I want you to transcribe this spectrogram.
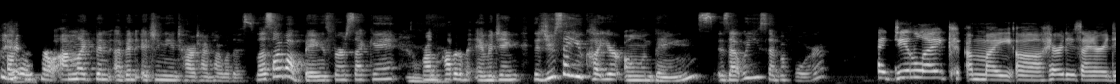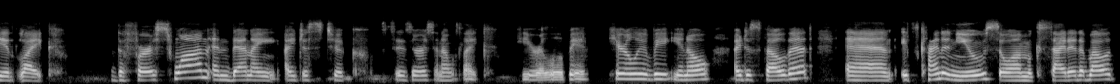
okay, so I'm like been I've been itching the entire time talking about this. Let's talk about bangs for a 2nd mm-hmm. We're on the topic of imaging. Did you say you cut your own bangs? Is that what you said before? I did like uh, my uh, hair designer did like the first one, and then I I just took scissors and I was like here a little bit, here a little bit. You know, I just felt it, and it's kind of new, so I'm excited about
